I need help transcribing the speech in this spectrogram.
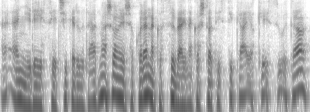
Ennyi részét sikerült átmásolni, és akkor ennek a szövegnek a statisztikája készült el.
